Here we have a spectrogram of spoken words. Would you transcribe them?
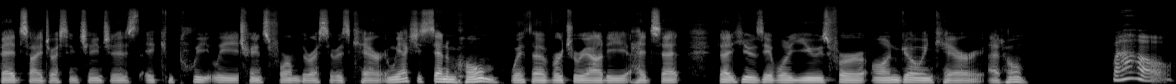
bedside dressing changes, it completely transformed the rest of his care. And we actually sent him home with a virtual reality headset that he was able to use for ongoing care at home. Wow.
